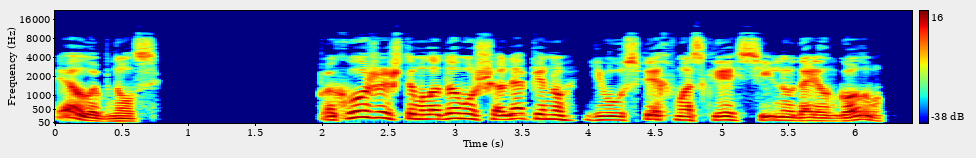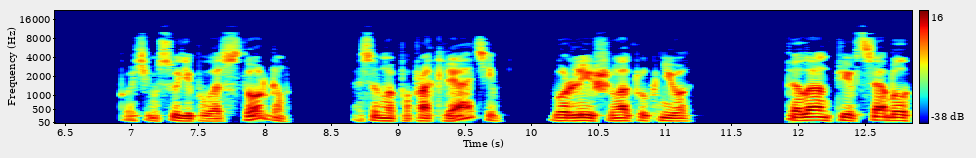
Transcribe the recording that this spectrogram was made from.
Я улыбнулся. Похоже, что молодому Шаляпину его успех в Москве сильно ударил в голову. Впрочем, судя по восторгам, особенно по проклятиям, бурлившим вокруг него, талант певца был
